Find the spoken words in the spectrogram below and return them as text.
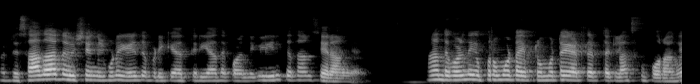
பட் சாதாரண விஷயங்கள் கூட எழுத படிக்க தெரியாத குழந்தைகள் இருக்க தான் செய்கிறாங்க ஆனால் அந்த குழந்தைங்க ப்ரொமோட் ஆகி ப்ரொமோட் ஆகி அடுத்தடுத்த கிளாஸ்க்கு போகிறாங்க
